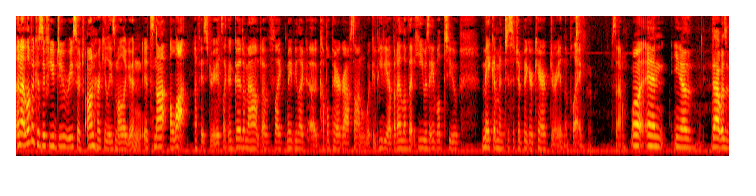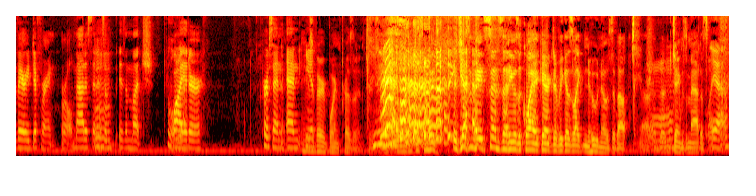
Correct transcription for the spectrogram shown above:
and I love it because if you do research on Hercules Mulligan, it's not a lot of history. It's like a good amount of like maybe like a couple paragraphs on Wikipedia. But I love that he was able to make him into such a bigger character in the play. So Well, and you know that was a very different role. Madison is a is a much quieter person, and He you was know a very boring president. Too, so it, just made, it just made sense that he was a quiet character because, like, who knows about uh, James Madison? yeah,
